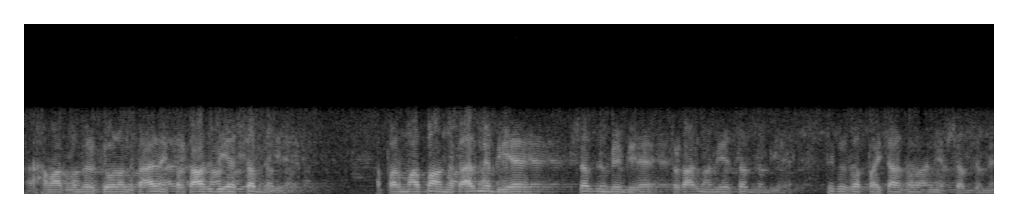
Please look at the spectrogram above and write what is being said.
हमारे अंदर केवल अंधकार नहीं प्रकाश भी है, शब्द भी है। परमात्मा अंधकार में भी है, शब्द में भी है, प्रकाश में भी है, शब्द में भी है। लेकिन उसका पहचान हो रहा नहीं है शब्द में।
